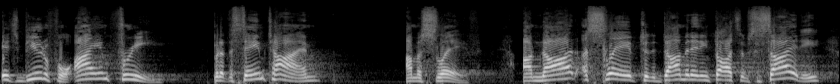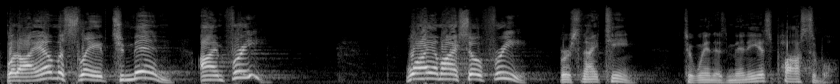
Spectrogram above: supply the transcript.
It's beautiful. I am free. But at the same time, I'm a slave. I'm not a slave to the dominating thoughts of society, but I am a slave to men. I'm free. Why am I so free? Verse 19, to win as many as possible.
